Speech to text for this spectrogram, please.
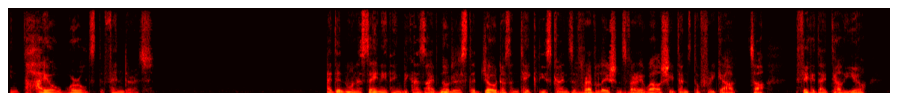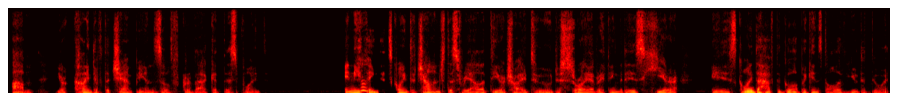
entire world's defenders. I didn't want to say anything because I've noticed that Joe doesn't take these kinds of revelations very well. She tends to freak out. So I figured I'd tell you. Um, you're kind of the champions of Gravak at this point. Anything hmm. that's going to challenge this reality or try to destroy everything that is here is going to have to go up against all of you to do it.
